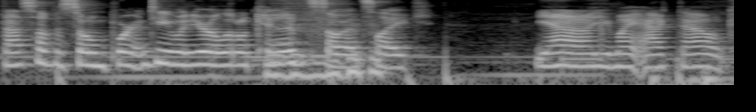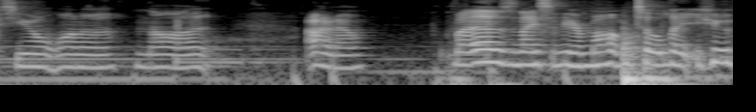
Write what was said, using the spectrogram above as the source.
that stuff is so important to you when you're a little kid. so it's like, yeah, you might act out because you don't want to not. I don't know. But it was nice of your mom to let you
